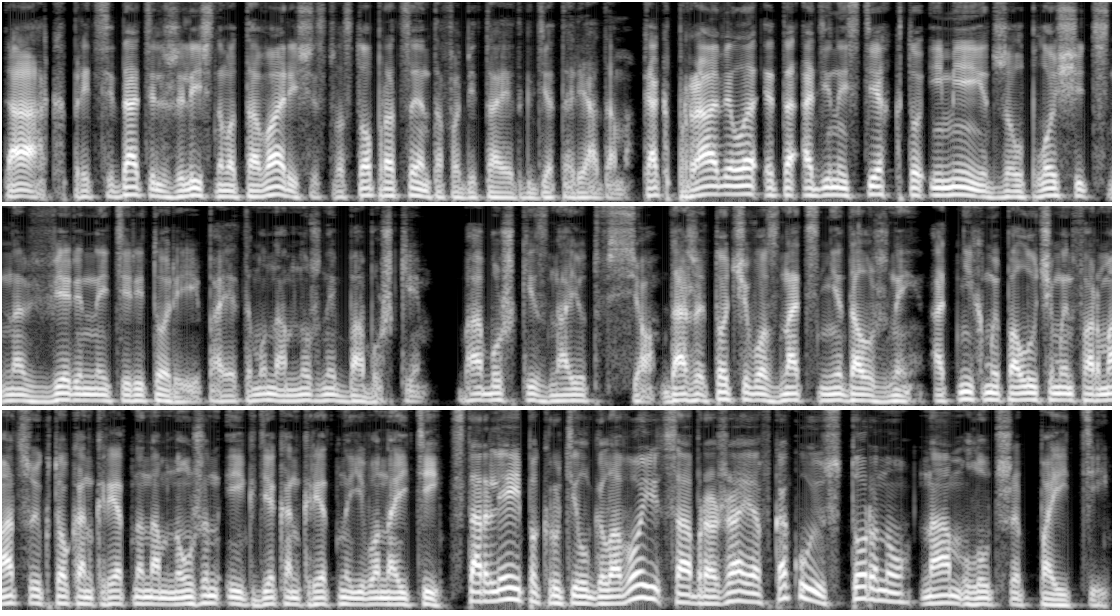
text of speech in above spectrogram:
Так, председатель жилищного товарищества сто процентов обитает где-то рядом. Как правило, это один из тех, кто имеет жилплощадь на вверенной территории, поэтому нам нужны бабушки. Бабушки знают все, даже то, чего знать не должны. От них мы получим информацию, кто конкретно нам нужен и где конкретно его найти. Старлей покрутил головой, соображая, в какую сторону нам лучше пойти.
